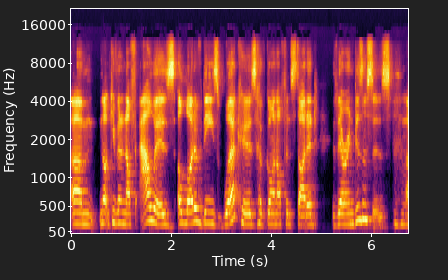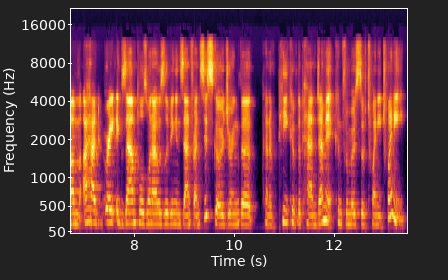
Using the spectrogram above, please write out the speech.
um, not given enough hours, a lot of these workers have gone off and started their own businesses. Mm-hmm. Um, I had great examples when I was living in San Francisco during the kind of peak of the pandemic and for most of 2020.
